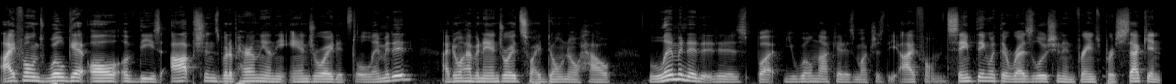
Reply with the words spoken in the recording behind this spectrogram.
iPhones will get all of these options, but apparently on the Android, it's limited. I don't have an Android, so I don't know how limited it is, but you will not get as much as the iPhone. Same thing with the resolution and frames per second.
